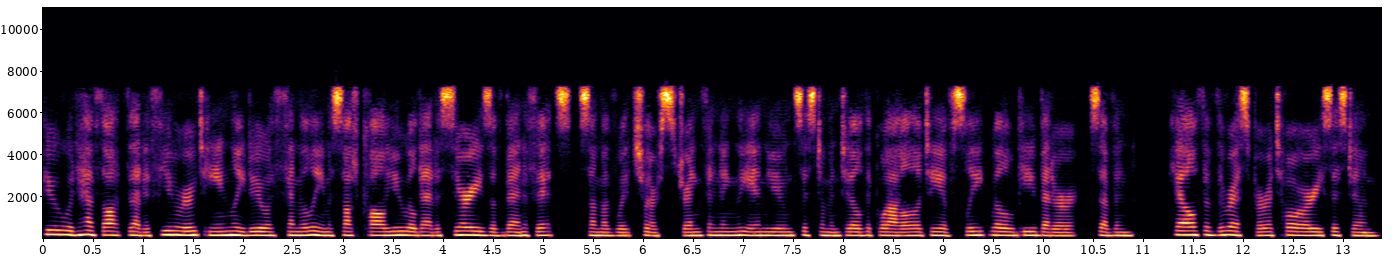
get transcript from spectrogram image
Who would have thought that if you routinely do a family massage call, you will get a series of benefits, some of which are strengthening the immune system until the quality of sleep will be better. 7. Health of the respiratory system.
